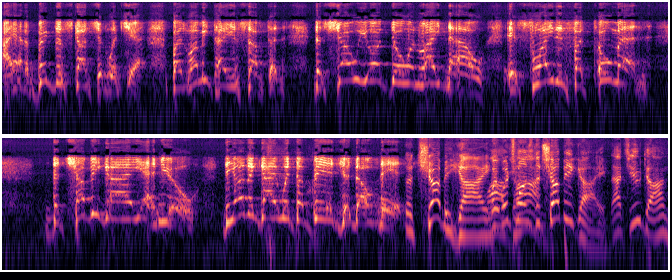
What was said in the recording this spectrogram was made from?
I had a big discussion with you. But let me tell you something. The show you're doing right now is slated for two men. The chubby guy and you. The other guy with the beard you don't need. The chubby guy. Wow. Wait, which Don. one's the chubby guy? That's you, Don.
